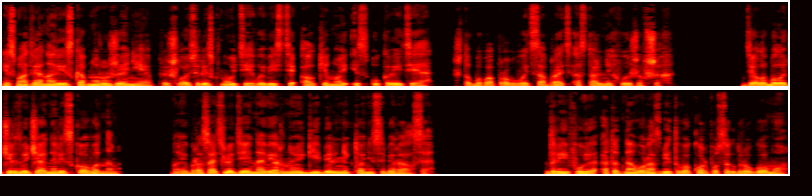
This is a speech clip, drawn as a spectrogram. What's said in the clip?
Несмотря на риск обнаружения, пришлось рискнуть и вывести Алкиной из укрытия, чтобы попробовать собрать остальных выживших. Дело было чрезвычайно рискованным, но и бросать людей на верную гибель никто не собирался. Дрейфуя от одного разбитого корпуса к другому,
